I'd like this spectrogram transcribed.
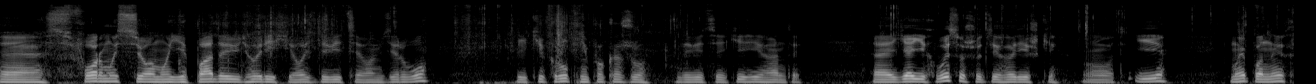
е, з форми сьомої падають горіхи. Ось дивіться, я вам зірву. Які крупні покажу. Дивіться, які гіганти. Е, я їх висушу, ці горішки. От, і ми по них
